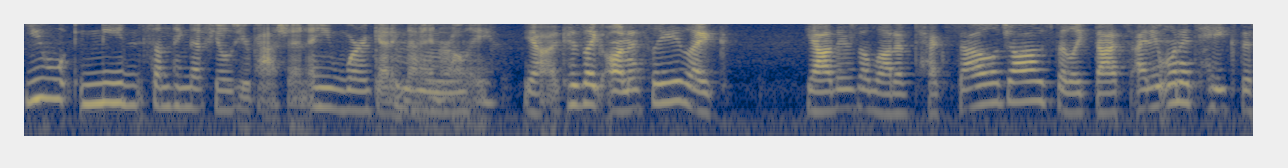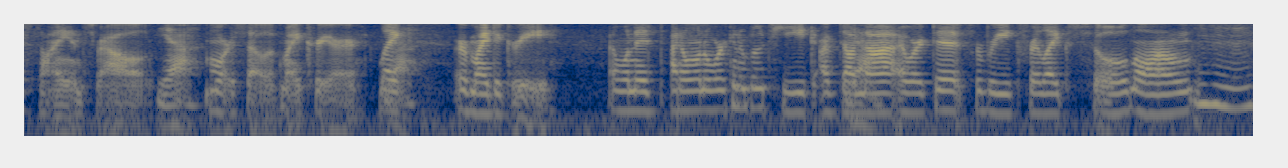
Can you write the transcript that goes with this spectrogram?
you need something that fuels your passion, and you weren't getting that Mm-hmm. in Raleigh. Yeah, because like honestly, like yeah, there's a lot of textile jobs, but like that's I didn't want to take the science route. Yeah. more so of my career, like Yeah. or my degree. I wanted. I don't want to work in a boutique. I've done Yeah. that. I worked at Fabrique for like so long, mm-hmm.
